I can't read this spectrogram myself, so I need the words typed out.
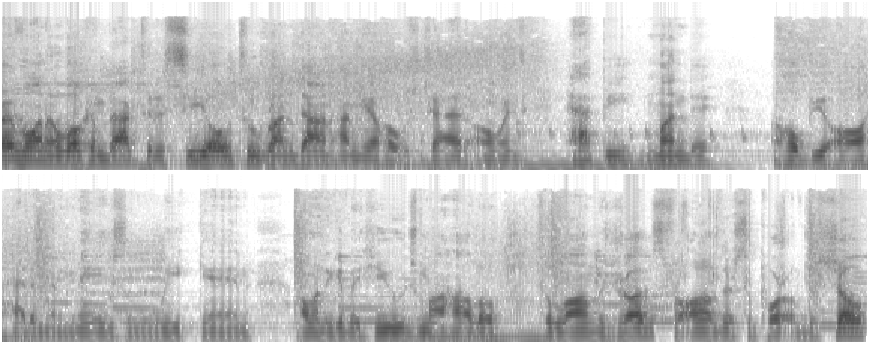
everyone and welcome back to the CO2 Rundown. I'm your host Chad Owens. Happy Monday. I hope you all had an amazing weekend. I want to give a huge mahalo to Long's Drugs for all of their support of the show.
